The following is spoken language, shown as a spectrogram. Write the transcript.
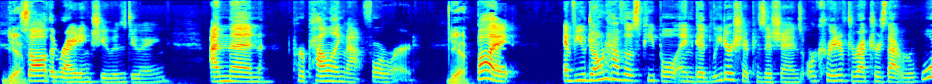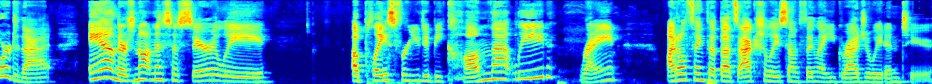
Yeah. saw the writing she was doing and then propelling that forward Yeah. but if you don't have those people in good leadership positions or creative directors that reward that and there's not necessarily a place for you to become that lead right? I don't think that that's actually something that you graduate into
